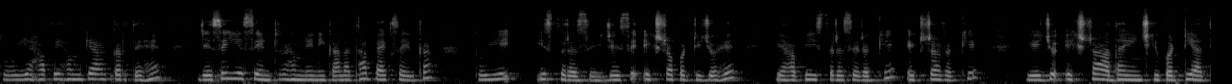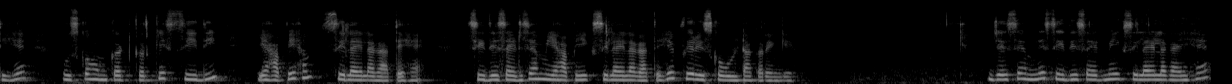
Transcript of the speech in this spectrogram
तो यहाँ पे हम क्या करते हैं, जैसे ये सेंटर हमने निकाला था बैक साइड का तो ये इस तरह से, जैसे एक्स्ट्रा पट्टी जो है, यहाँ पे इस तरह से रखे एक्स्ट्रा रखे। ये जो एक्स्ट्रा आधा इंच की पट्टी आती है, उसको हम कट करके सीधी यहाँ पे हम सिलाई लगाते हैं। सीधे साइड से हम यहाँ पे एक सिलाई लगाते हैं, फिर इसको उल्टा करेंगे। जैसे हमने सीधी साइड में एक सिलाई लगाई है,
